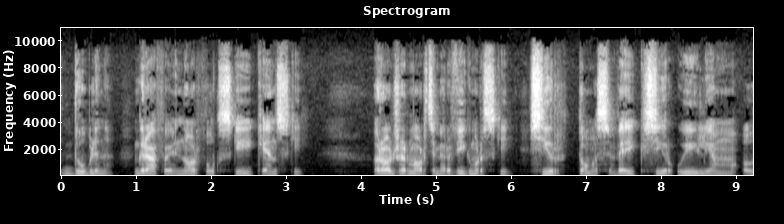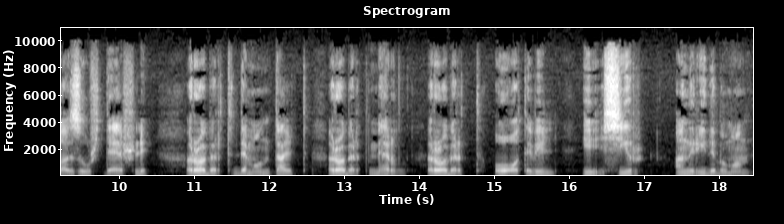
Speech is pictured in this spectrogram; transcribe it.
Дублина, графы Норфолкский и Кенский, Роджер Мортимер Вигморский, сир Томас Вейк, сир Уильям Лазуш Дэшли, Роберт де Монтальт, Роберт Мерл, Роберт Уотевиль и сир Анри де Бумон.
